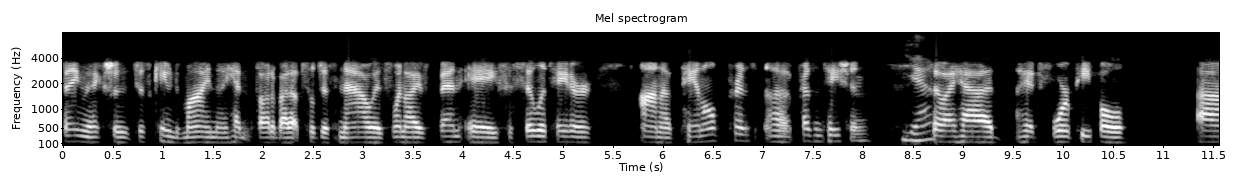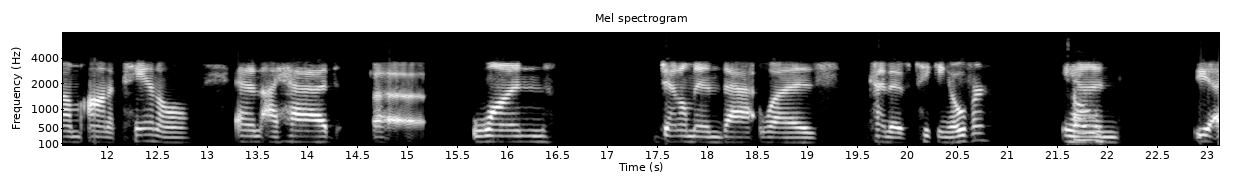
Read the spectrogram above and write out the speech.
thing that actually just came to mind, I hadn't thought about it till just now, is when I've been a facilitator on a panel pres, uh, presentation. Yeah. So I had I had four people um, on a panel, and I had uh, one gentleman that was kind of taking over, oh. and oh. yeah,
